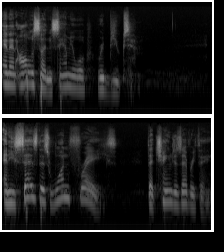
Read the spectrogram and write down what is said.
And then all of a sudden, Samuel rebukes him. And he says this one phrase that changes everything.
